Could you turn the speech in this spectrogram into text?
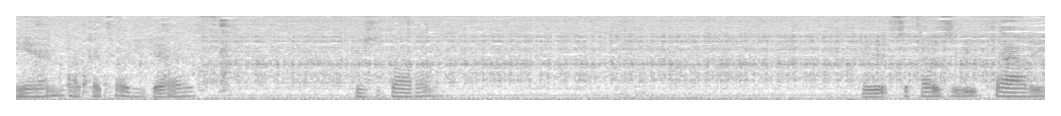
N, like I told you guys. Here's the bottle. And it's supposed to be cloudy,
